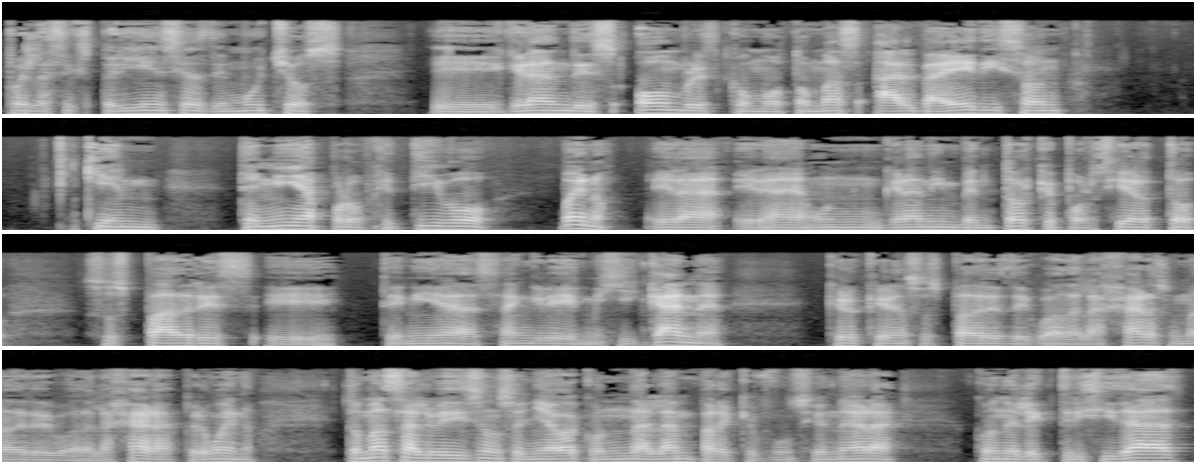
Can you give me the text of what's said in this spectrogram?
pues las experiencias de muchos eh, grandes hombres como Tomás Alba Edison, quien tenía por objetivo, bueno, era, era un gran inventor que por cierto sus padres eh, tenía sangre mexicana, creo que eran sus padres de Guadalajara, su madre de Guadalajara, pero bueno, Tomás Alba Edison soñaba con una lámpara que funcionara con electricidad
